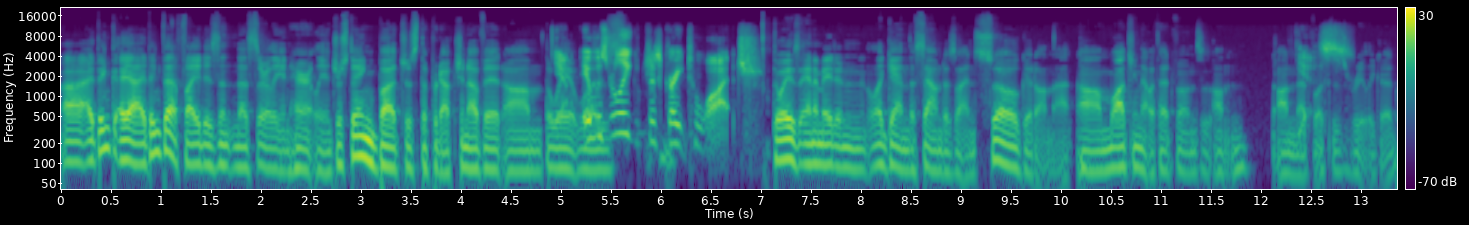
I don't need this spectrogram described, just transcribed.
Uh, I think, yeah, I think that fight isn't necessarily inherently interesting, but just the production of it, um, the way Yeah, it was, it was really just great to watch. the way it's animated, and again, the sound design so good on that. Um, watching that with headphones on on Netflix is really good.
